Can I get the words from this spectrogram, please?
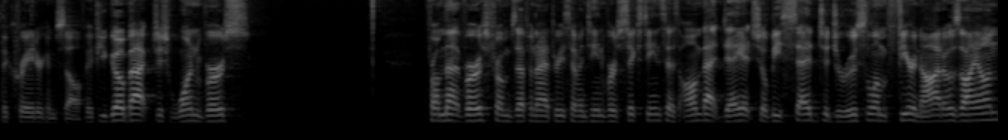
the Creator himself. If you go back just one verse from that verse from Zephaniah 3:17 verse 16 says on that day it shall be said to Jerusalem fear not O Zion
